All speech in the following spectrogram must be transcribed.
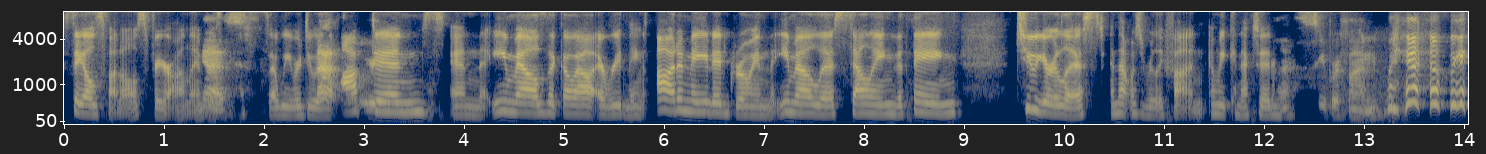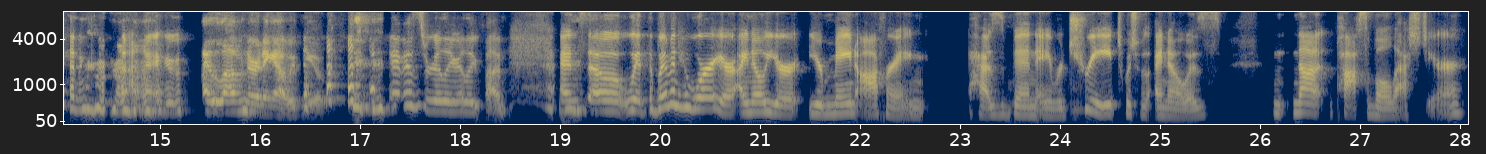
sales funnels for your online Yes. business. So we were doing That's what we were doing. opt-ins and the emails that go out, everything automated, growing the email list, selling the thing to your list. And that was really fun. And we connected. That's super fun. we had a good time. I love nerding out with you. it is really really fun and so with the women who warrior i know your your main offering has been a retreat which was i know was not possible last year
